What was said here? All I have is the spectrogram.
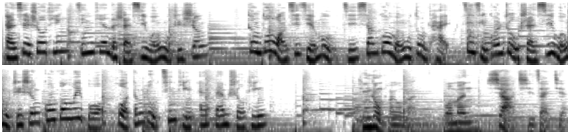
感谢收听今天的陕西文物之声，更多往期节目及相关文物动态，敬请关注陕西文物之声官方微博或登录蜻蜓 FM 收听。听众朋友们，我们下期再见。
